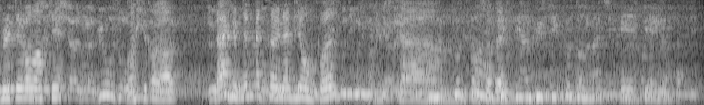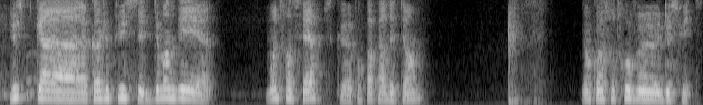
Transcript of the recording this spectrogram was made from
Je l'ai tellement marqué. l'affichage, On a vu aujourd'hui. Ouais, c'est pas grave. Là, je vais peut-être mettre l'avis en pause jusqu'à. Comment ça s'appelle encaisser un but si tôt dans le match et espérer l'emporter. Jusqu'à quand je puisse demander euh, mon transfert, parce que pour pas perdre de temps. Donc on se retrouve euh, de suite.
